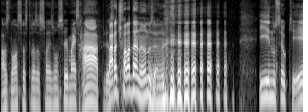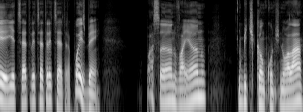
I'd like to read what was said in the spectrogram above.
as nossas transações vão ser mais rápidas. Para de falar da Nano, Zé. E não sei o que, e etc, etc, etc. Pois bem, passando, vai ano, o Bitcoin continua lá,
